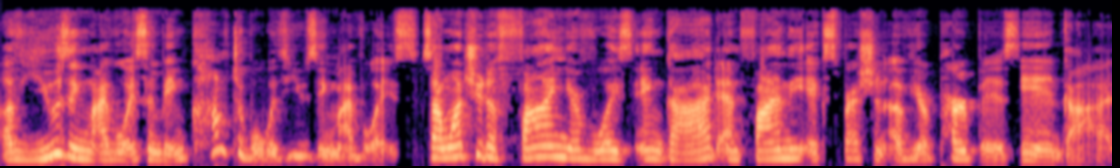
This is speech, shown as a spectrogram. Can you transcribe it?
of using my voice and being comfortable with using my voice. So I want you to find your voice in God and find the expression of your purpose in God.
